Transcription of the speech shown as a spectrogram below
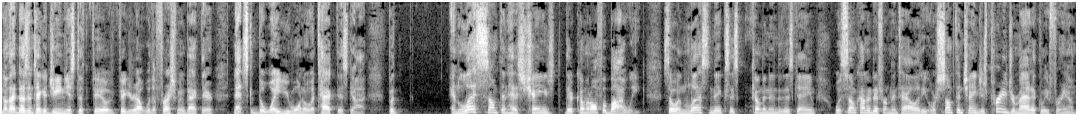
Now, that doesn't take a genius to figure out with a freshman back there, that's the way you want to attack this guy. But unless something has changed, they're coming off a bye week. So unless Nix is coming into this game with some kind of different mentality or something changes pretty dramatically for him,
